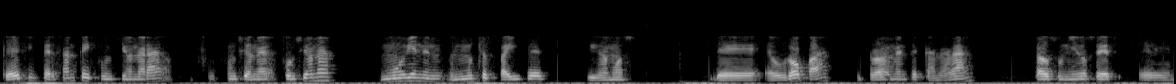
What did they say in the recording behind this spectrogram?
que es interesante y funcionará funciona funciona muy bien en, muchos países, digamos, de Europa y probablemente Canadá. Estados Unidos es, eh,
